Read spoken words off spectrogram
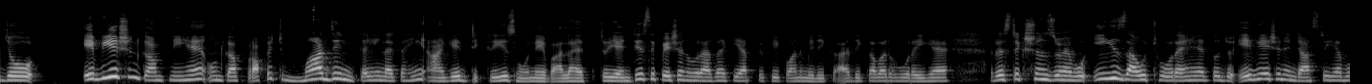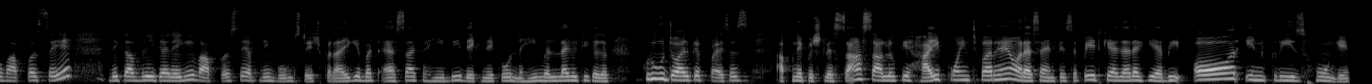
जो एविएशन कंपनी है, उनका प्रॉफिट मार्जिन कहीं ना कहीं आगे डिक्रीज होने वाला है। तो ये एंटिसिपेशन हो रहा था कि अब चूँकि इकॉनमी रिकवर हो रही है रिस्ट्रिक्शंस जो हैं वो ईज आउट हो रहे हैं तो जो एविएशन इंडस्ट्री है वो वापस से रिकवरी करेगी, वापस से अपनी बूम स्टेज पर आएगी। बट ऐसा कहीं भी देखने को नहीं मिल रहा है, क्योंकि अगर क्रूड ऑयल के प्राइसेस अपने पिछले सात सालों के हाई पॉइंट पर हैं, और ऐसा एंटिसिपेट किया जा रहा है कि अभी और इंक्रीज़ होंगे।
